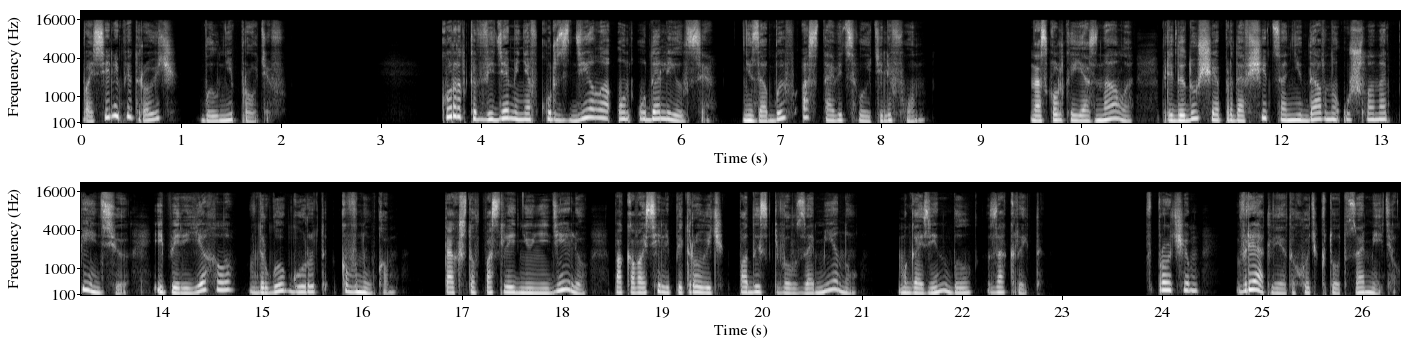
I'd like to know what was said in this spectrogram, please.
Василий Петрович был не против. Коротко введя меня в курс дела, он удалился, не забыв оставить свой телефон. Насколько я знала, предыдущая продавщица недавно ушла на пенсию и переехала в другой город к внукам. Так что в последнюю неделю, пока Василий Петрович подыскивал замену, магазин был закрыт. Впрочем, вряд ли это хоть кто-то заметил.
